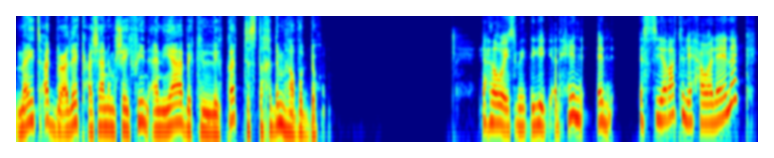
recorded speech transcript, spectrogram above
ما يتعدوا عليك عشانهم شايفين أنيابك اللي قد تستخدمها ضدهم. لحظة ويت دقيقة. الحين ال- السيارات اللي حوالينك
